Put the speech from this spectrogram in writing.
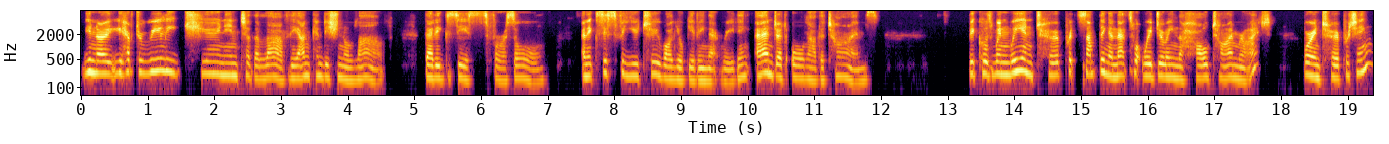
You know you have to really tune into the love the unconditional love that exists for us all and exists for you too while you're giving that reading and at all other times. Because when we interpret something and that's what we're doing the whole time right we're interpreting.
